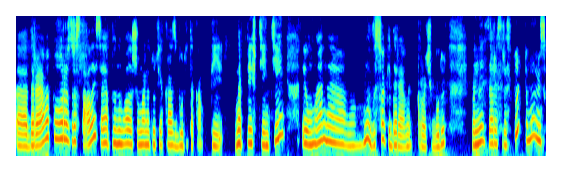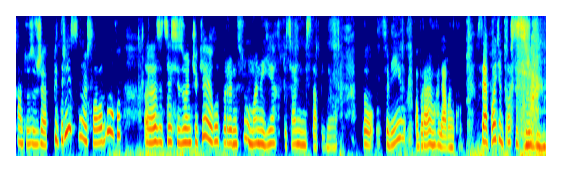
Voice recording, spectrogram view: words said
е, дерева порозросталися. Я планувала, що у мене тут якраз буде така пі, напівтінь-тінь, і у мене ну, високі дерева коротше, будуть. Вони зараз ростуть, тому міскантус вже підріс, ну і слава Богу, за цей сезончик я його перенесу. У мене є спеціальні міста під нього. То собі обираємо галявинку. Все, потім просто сажаємо.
